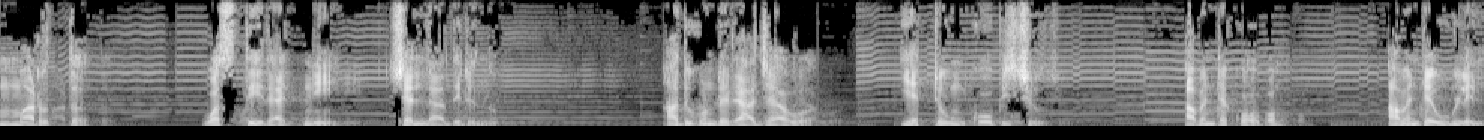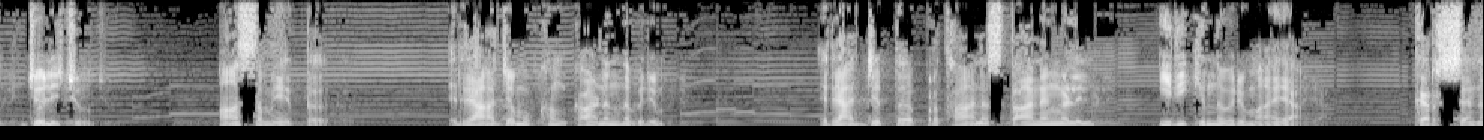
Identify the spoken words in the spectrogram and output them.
മറുത്ത് വസ്തിരാജ്ഞി ചെല്ലാതിരുന്നു. അതുകൊണ്ട് രാജാവ് ഏറ്റവും കോപിച്ചു. അവന്റെ കോപം അവന്റെ ഉള്ളിൽ ജ്വലിച്ചു. ആ സമയത്ത് രാജമുഖം കാണുന്നവരും രാജ്യത്ത് പ്രധാന സ്ഥാനങ്ങളിൽ ഇരിക്കുന്നവരുമായ കർശന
